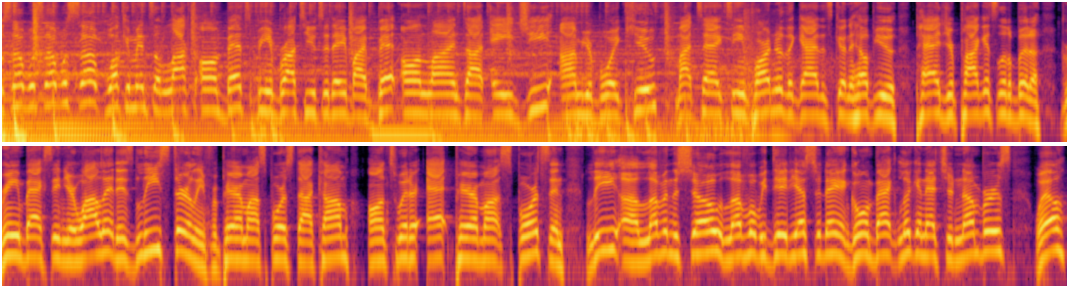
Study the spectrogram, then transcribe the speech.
What's up? What's up? What's up? Welcome into Locked On Bets, being brought to you today by BetOnline.ag. I'm your boy Q, my tag team partner, the guy that's going to help you pad your pockets, a little bit of greenbacks in your wallet. Is Lee Sterling from ParamountSports.com on Twitter at Paramount Sports. And Lee, uh, loving the show, love what we did yesterday, and going back looking at your numbers. Well,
